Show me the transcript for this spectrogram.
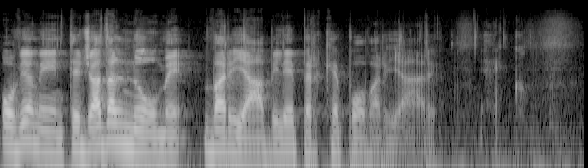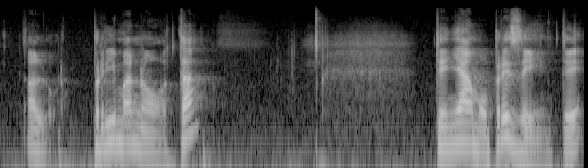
ovviamente già dal nome variabile perché può variare. Ecco. Allora, prima nota, teniamo presente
